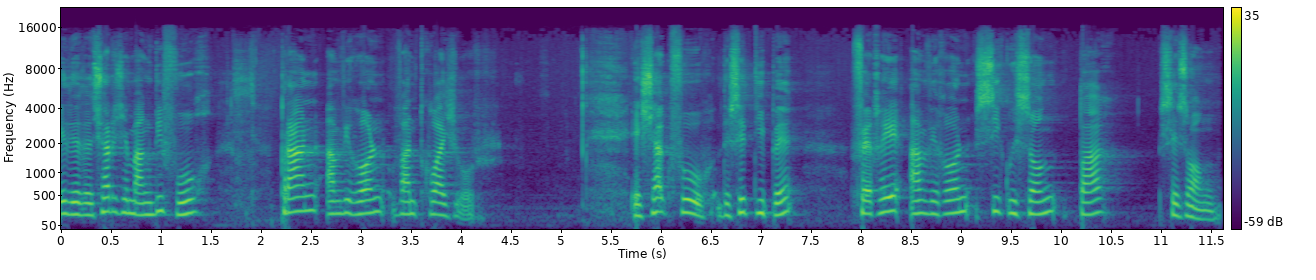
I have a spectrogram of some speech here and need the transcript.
et de déchargement du four prend environ 23 jours. Et chaque four de ce type ferait environ 6 cuissons par saison,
